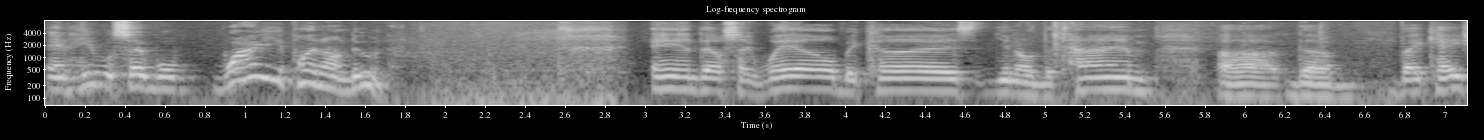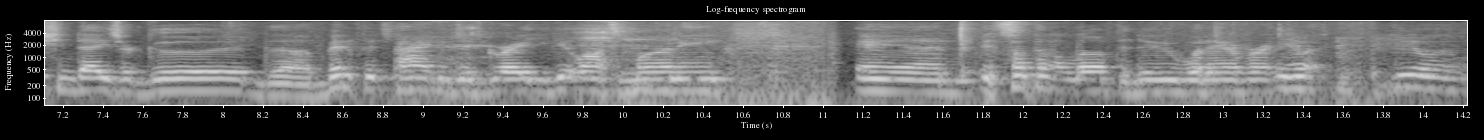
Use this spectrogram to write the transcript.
And he will say, well, why are you planning on doing it? and they'll say, well, because you know the time, uh, the vacation days are good, the benefits package is great, you get lots of money, and it's something I love to do, whatever. You know, he'll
